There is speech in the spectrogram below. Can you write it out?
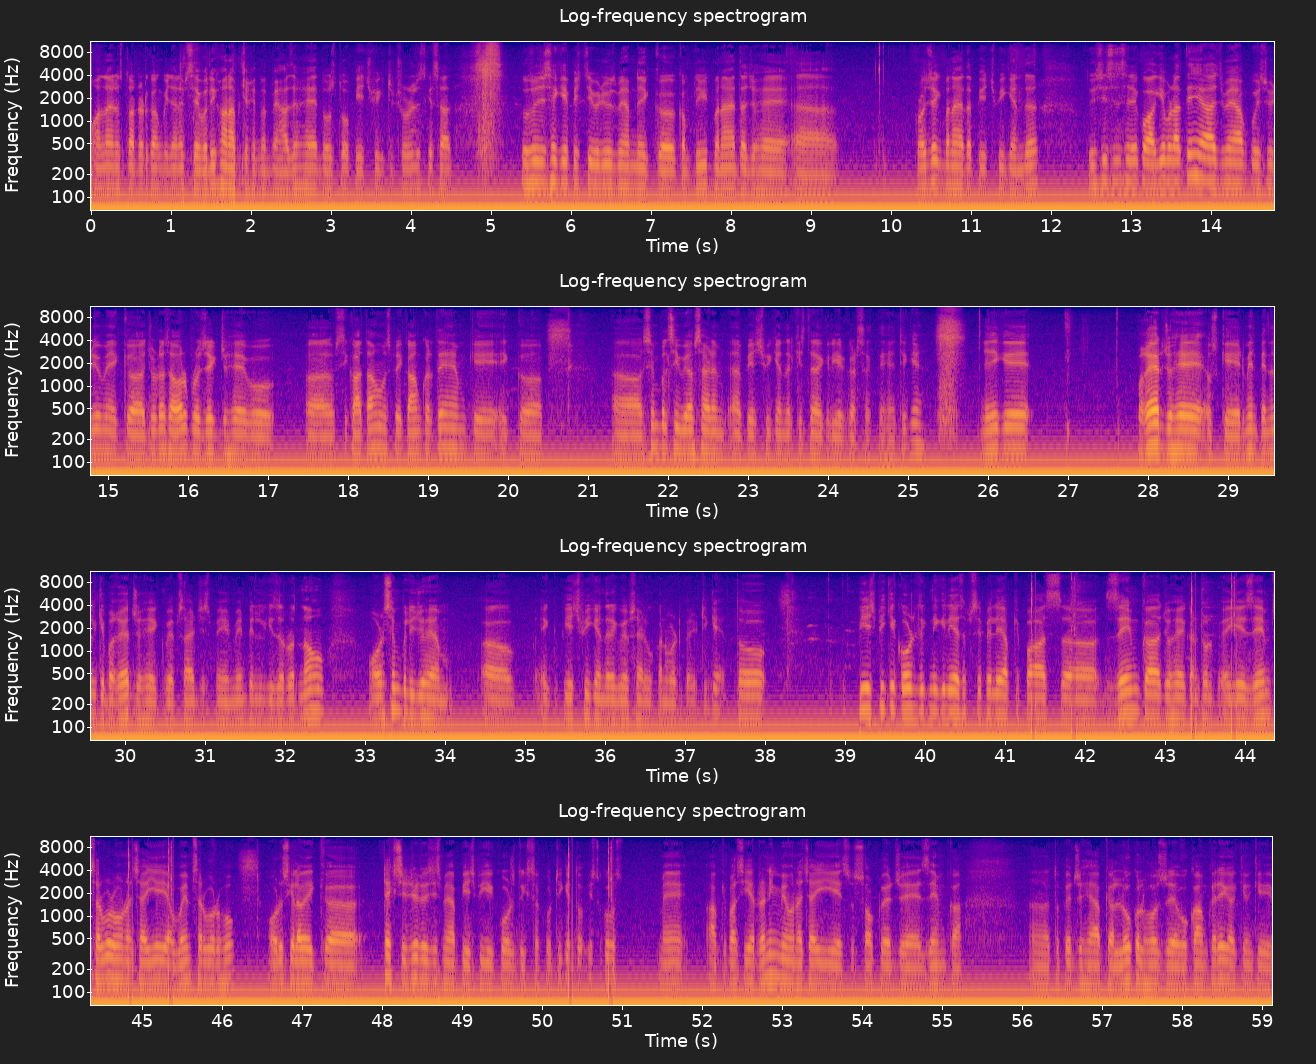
Online उस्ताद dot com की जानब से वली खान आपकी खिदमत में हाजिर है। दोस्तों पी एच पी ट्यूटोरियल्स के साथ। दोस्तों जैसे कि पिछली वीडियोस में हमने एक कंप्लीट बनाया था जो है प्रोजेक्ट बनाया था पीएचपी के अंदर। तो इसी सिलसिले को आगे बढ़ाते हैं। आज मैं आपको इस वीडियो में एक छोटा सा और प्रोजेक्ट जो है वो आ, सिखाता हूँ। उस पर काम करते हैं हम कि एक सिंपल सी वेबसाइट हम PHP के अंदर किस तरह क्रिएट कर सकते हैं ठीक है? यानी कि बगैर जो है उसके एडमिन पैनल के बगैर जो है एक वेबसाइट जिसमें एडमिन पैनल की ज़रूरत ना हो और सिंपली जो है हम एक पीएचपी के अंदर एक वेबसाइट को कन्वर्ट करें, ठीक है? तो पीएचपी के कोड लिखने के लिए सबसे पहले आपके पास जेम का जो है कंट्रोल ये जेम सर्वर होना चाहिए या वेम सर्वर हो और उसके अलावा एक टेक्स्ट एडिटर जिसमें आप पीएचपी के कोड्स लिख सको, ठीक है? तो इसको मैं आपके पास ये रनिंग में होना चाहिए, ये सॉफ्टवेयर जो है जेम का। तो फिर जो है आपका लोकल होस्ट जो है वो काम करेगा क्योंकि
